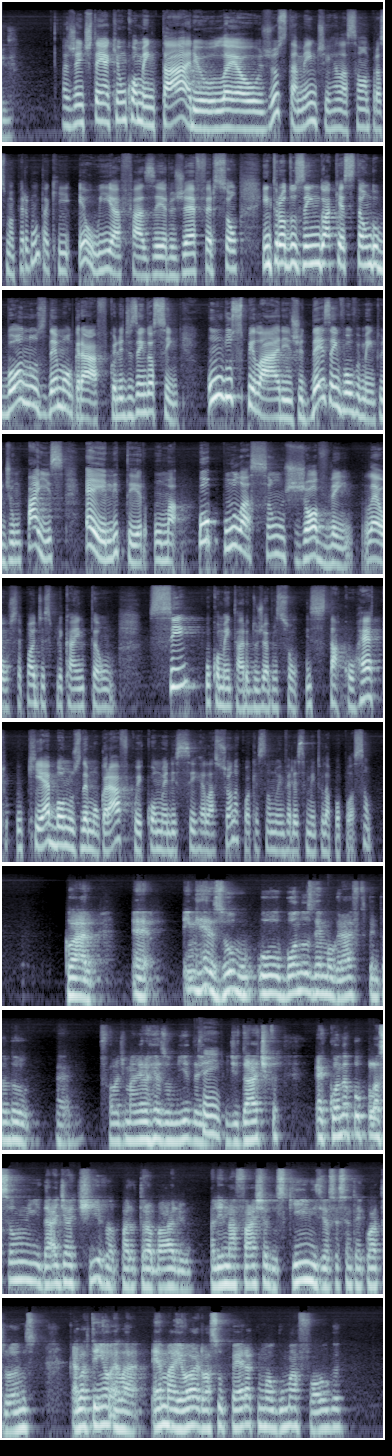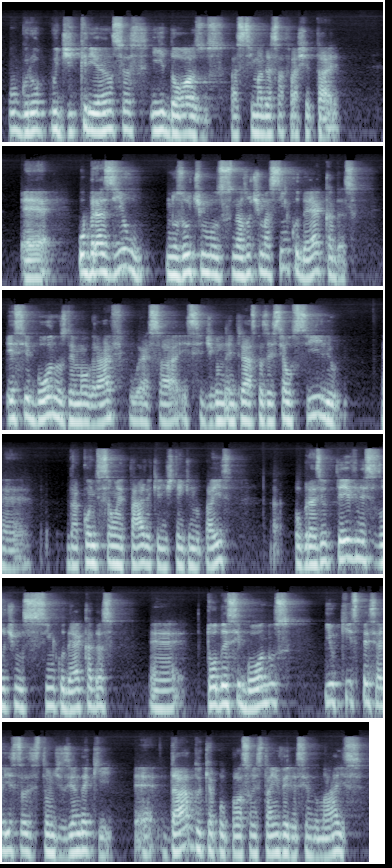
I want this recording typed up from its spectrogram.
A gente tem aqui um comentário, Léo, justamente em relação à próxima pergunta que eu ia fazer, o Jefferson, introduzindo a questão do bônus demográfico. Ele dizendo assim: um dos pilares de desenvolvimento de um país é ele ter uma população jovem. Léo, você pode explicar então se o comentário do Jefferson está correto, o que é bônus demográfico e como ele se relaciona com a questão do envelhecimento da população? Claro. É, em resumo, o bônus demográfico, tentando é, falar de maneira resumida Sim. e didática, é quando a população em idade ativa para o trabalho, ali na faixa dos 15 a 64 anos, ela, tem, ela é maior, ela supera com alguma folga o grupo de crianças e idosos acima dessa faixa etária. É, o Brasil, nos últimos, nas últimas cinco décadas, esse bônus demográfico, essa, esse, digamos, entre aspas, esse auxílio é, da condição etária que a gente tem aqui no país, o Brasil teve nesses últimos cinco décadas é, todo esse bônus. E o que especialistas estão dizendo é que, é, dado que a população está envelhecendo mais,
